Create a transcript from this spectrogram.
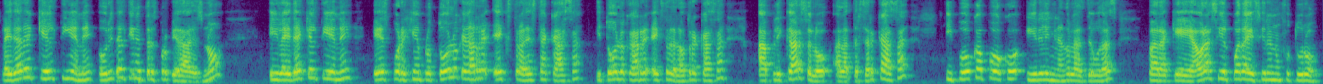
la idea de que él tiene, ahorita él tiene tres propiedades, ¿no? Y la idea que él tiene es, por ejemplo, todo lo que agarre extra de esta casa y todo lo que agarre extra de la otra casa, aplicárselo a la tercera casa y poco a poco ir eliminando las deudas para que ahora sí él pueda decir en un futuro,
